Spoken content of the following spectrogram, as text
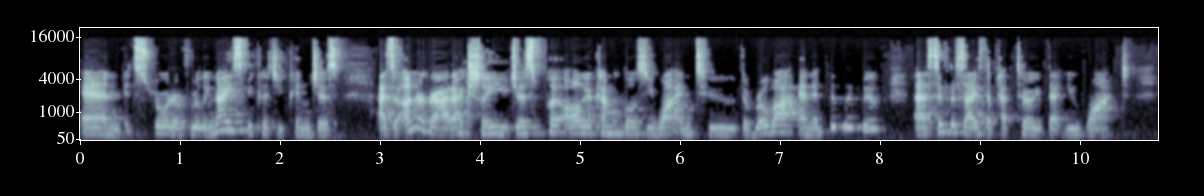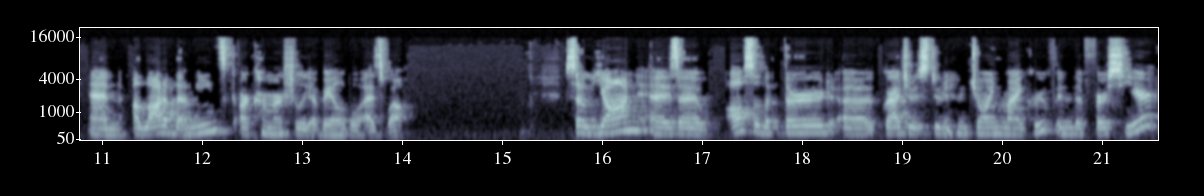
And it's sort of really nice because you can just, as an undergrad, actually, you just put all your chemicals you want into the robot and then boop, boop, boop, uh, synthesize the peptide that you want. And a lot of the amines are commercially available as well. So Jan is a, also the third uh, graduate student who joined my group in the first year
